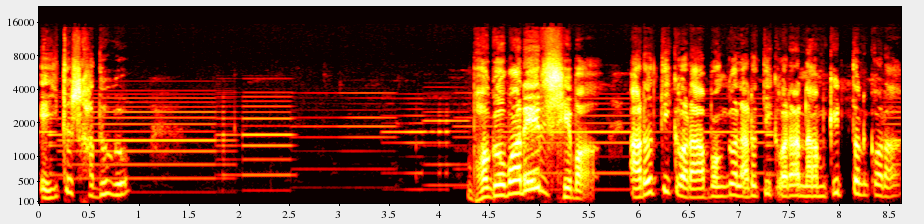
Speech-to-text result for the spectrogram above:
এই তো সাধু গো। ভগবানের সেবা, আরতি করা, মঙ্গল আরতি করা, নাম কীর্তন করা,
